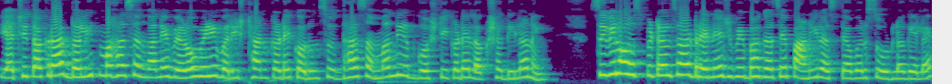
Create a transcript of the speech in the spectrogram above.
याची तक्रार दलित महासंघाने वेळोवेळी वरिष्ठांकडे करून सुद्धा संबंधित गोष्टीकडे लक्ष दिलं नाही. सिव्हिल हॉस्पिटलचा ड्रेनेज विभागाचे पाणी रस्त्यावर सोडलं गेलंय.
